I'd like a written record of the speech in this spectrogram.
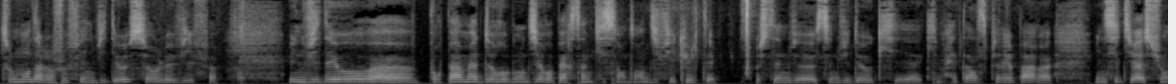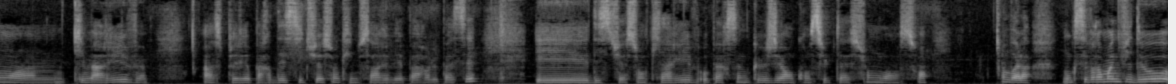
tout le monde, alors je vous fais une vidéo sur le vif. Une vidéo euh, pour permettre de rebondir aux personnes qui sont en difficulté. C'est une, une, vidéo qui, euh, qui m'a été inspirée par euh, une situation qui m'arrive, inspirée par des situations qui me sont arrivées par le passé et des situations qui arrivent aux personnes que j'ai en consultation ou en soins. Voilà, donc c'est vraiment une vidéo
